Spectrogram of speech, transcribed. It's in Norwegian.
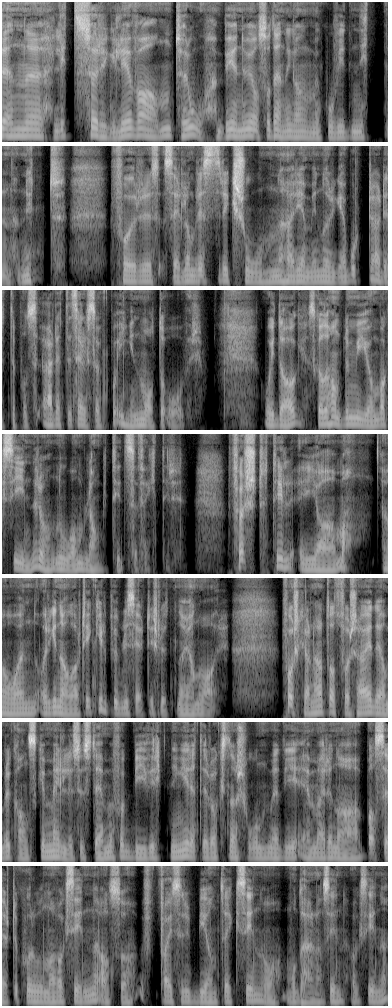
Den eh, litt sørgelige vanen tro begynner vi også denne gang med covid-19 nytt, for selv om restriksjonene her hjemme i Norge er borte, er dette, på, er dette selvsagt på ingen måte over. Og i dag skal det handle mye om vaksiner og noe om langtidseffekter. Først til Yama og en originalartikkel publisert i slutten av januar. Forskerne har tatt for seg det amerikanske meldesystemet for bivirkninger etter vaksinasjon med de mRNA-baserte koronavaksinene, altså Pfizer-Biontech sin og Moderna sin vaksine,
